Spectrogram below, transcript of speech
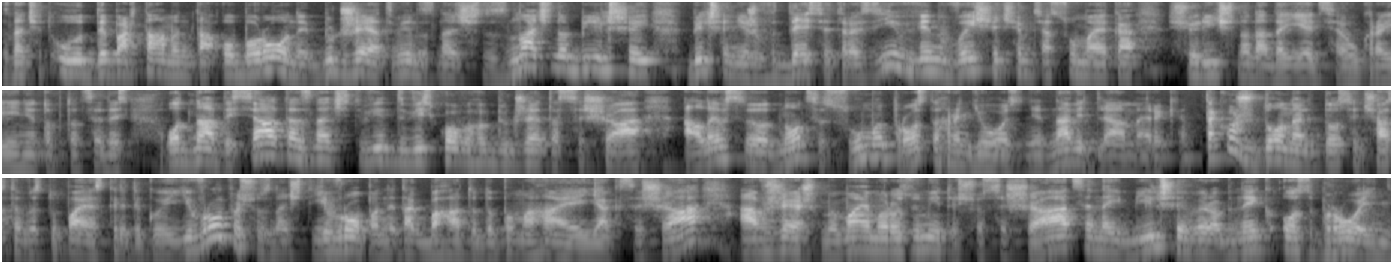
значить, у департамента оборони бюджет він значить значно більший, більше ніж в 10 разів він вище, ніж ця сума, яка щорічно надається Україні. Тобто це десь одна десята, значить, від військового бюджету США, але все одно це суми просто грандіозні, навіть для Америки. Також Дональд досить часто виступає з критикою Європи, що значить Європа не так багато допомагає, як США. А вже ж ми маємо розуміти, що США це найбільший виробник озброєнь,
